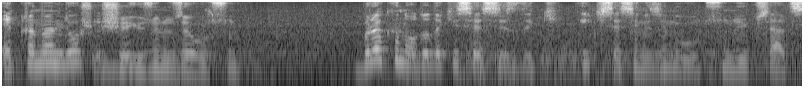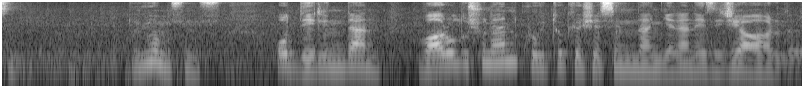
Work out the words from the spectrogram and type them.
Ekranın loş ışığı yüzünüze vursun. Bırakın odadaki sessizlik iç sesinizin uğultusunu yükseltsin. Duyuyor musunuz? O derinden, varoluşun en kuytu köşesinden gelen ezici ağırlığı.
